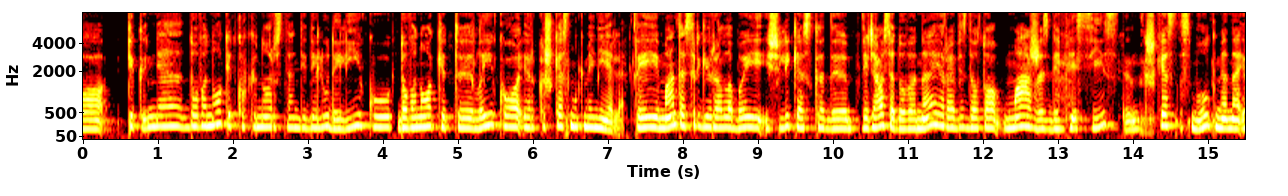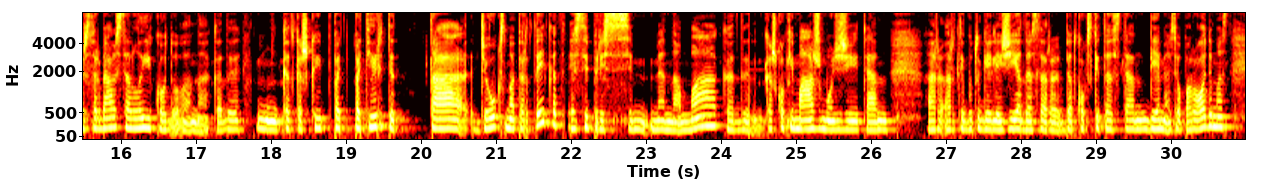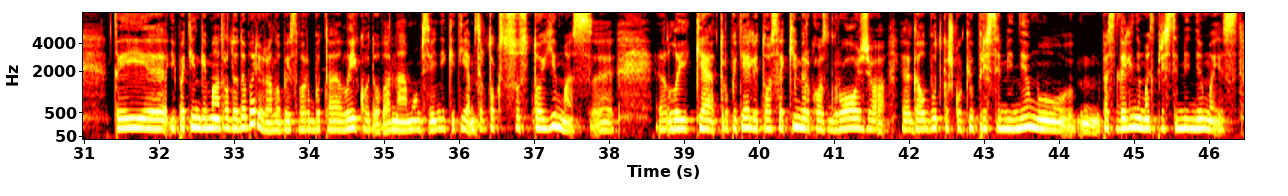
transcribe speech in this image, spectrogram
tik nedovanokit kokiu nors ten didelių dalykų, dovanokit laiko ir kažkokią smulkmenėlę. Tai man tas irgi yra labai išlikęs, kad didžiausia dovana yra vis dėlto mažas dėmesys, kažkokia smulkmena ir svarbiausia laiko dovana, kad, kad kažkaip patirti tą džiaugsmą per tai, kad esi prisimenama, kad kažkokį mažmožį ten, ar, ar tai būtų gėlėžiedas, ar bet koks kitas ten dėmesio parodimas. Tai ypatingai, man atrodo, dabar yra labai svarbu ta laiko dovana mums vieni kitiems ir toks sustojimas laike, truputėlį tos akimirkos grožio, e, galbūt kažkokių prisiminimų, pasidalinimas prisiminimais,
